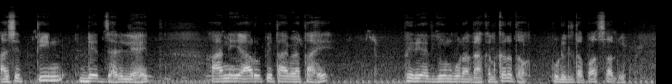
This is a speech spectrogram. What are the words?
असे तीन डेथ झालेले आहेत आणि आरोपी ताब्यात आहे. फिर्याद घेऊन गुन्हा दाखल करत आहोत. पुढील तपास चालू आहे.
